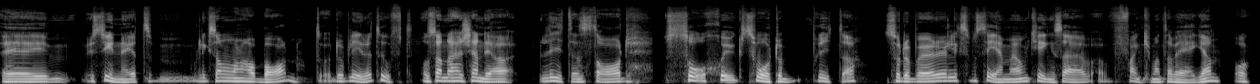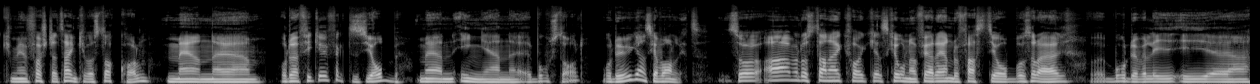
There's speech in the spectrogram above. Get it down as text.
Eh, I synnerhet mm, liksom om man har barn, då, då blir det tufft. Och sen det här kände jag, liten stad, så sjukt svårt att bryta. Så då började jag liksom se mig omkring så här, vad fan kan man ta vägen? Och min första tanke var Stockholm. Men, eh, och där fick jag ju faktiskt jobb, men ingen eh, bostad. Och det är ju ganska vanligt. Så ja, men då stannade jag kvar i Karlskrona för jag hade ändå fast jobb och sådär. Bodde väl i, i eh,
